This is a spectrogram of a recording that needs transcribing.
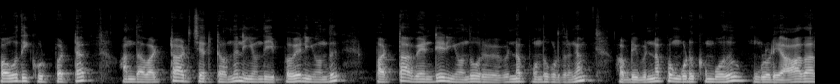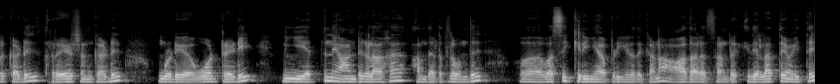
பகுதிக்கு உட்பட்ட அந்த வட்டாட்சியர்கிட்ட வந்து நீங்கள் வந்து இப்போவே நீங்கள் வந்து பட்டா வேண்டி நீங்கள் வந்து ஒரு விண்ணப்பம் வந்து கொடுத்துருங்க. அப்படி விண்ணப்பம் கொடுக்கும்போது உங்களுடைய ஆதார் கார்டு ரேஷன் கார்டு உங்களுடைய ஓட்டர் ஐடி நீங்கள் எத்தனை ஆண்டுகளாக அந்த இடத்துல வந்து வசிக்கிறீங்க அப்படிங்கிறதுக்கான ஆதார சான்று. இது எல்லாத்தையும் வைத்து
